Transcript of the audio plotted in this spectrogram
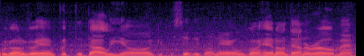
we're gonna go ahead and put the dolly on, get the Civic on there, and we're gonna head on down the road, man.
